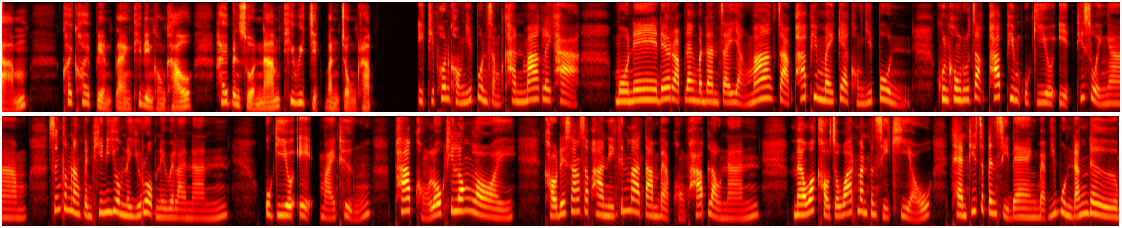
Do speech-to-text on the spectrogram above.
1883 ค่อยๆ เปลี่ยนแปลงที่ดินของเขาให้เป็นสวนน้ำที่วิจิตรบรรจงครับ อิทธิพลของญี่ปุ่นสำคัญมากเลยค่ะ โมเน่ได้รับแรงบันดาลใจอย่างมากจากภาพพิมพ์ไม้แกะของญี่ปุ่น คุณคงรู้จักภาพพิมพ์อุกิโยอิที่สวยงาม ซึ่งกำลังเป็นที่นิยมในยุโรปในเวลานั้นอุกิโยเอะหมายถึง ภาพของโลกที่ล่องลอย เขาได้สร้างสะพานนี้ขึ้นมาตามแบบของภาพเหล่านั้น แม้ว่าเขาจะวาดมันเป็นสีเขียว แทนที่จะเป็นสีแดงแบบญี่ปุ่นดั้งเดิม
